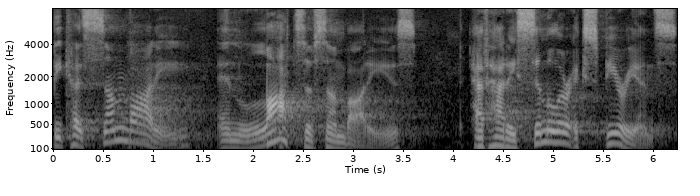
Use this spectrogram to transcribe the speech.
because somebody and lots of somebodies have had a similar experience,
